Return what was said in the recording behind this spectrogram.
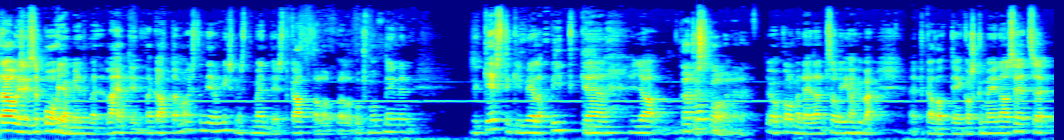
Tämä oli siis se pohja, millä me lähdettiin tätä katsoa. Mä oikeastaan tiedä, miksi me sitten mentiin sitten katsoa loppujen lopuksi, mutta niin, niin, se kestikin vielä pitkään. Ja, Katsoisit 3D? Joo, 3D, se oli ihan hyvä, että katsottiin, koska meinaa se, että se,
